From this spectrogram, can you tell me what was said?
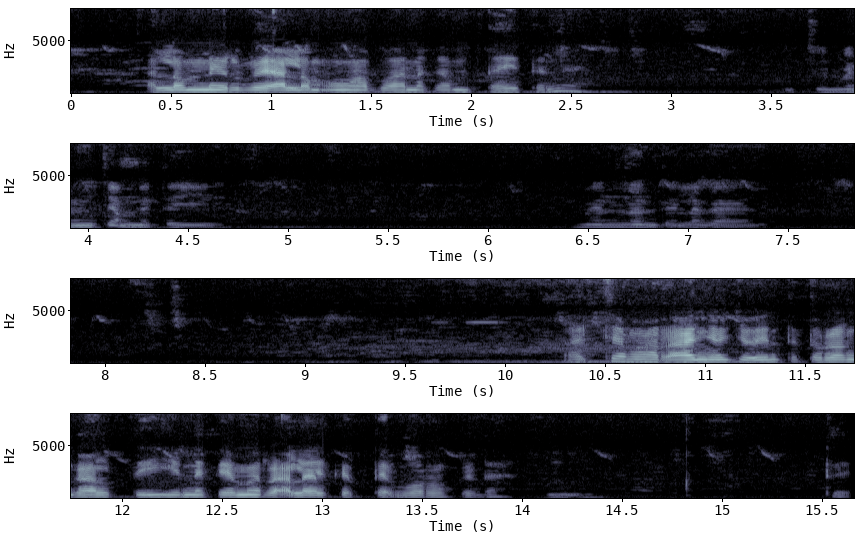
Alam nirbe alam uma bana kam tai tene. min jam में तई min nanti लगाया Acha mar anyo jo inte torang galti ne kamera lel kete boro keda. हम्म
